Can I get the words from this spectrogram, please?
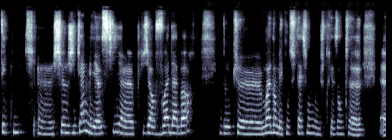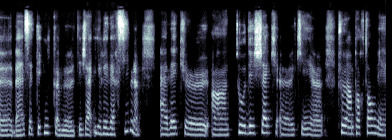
techniques chirurgicales, mais il y a aussi plusieurs voies d'abord. Donc euh, moi dans mes consultations, je présente euh, euh, bah, cette technique comme déjà irréversible, avec un taux d'échec qui est peu important, mais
